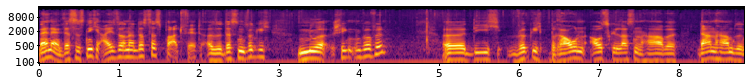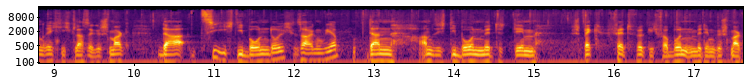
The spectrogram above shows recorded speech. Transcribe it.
Nein, nein, das ist nicht Ei, sondern das ist das Bratfett. Also das sind wirklich nur Schinkenwürfel, äh, die ich wirklich braun ausgelassen habe. Dann haben sie einen richtig klasse Geschmack. Da ziehe ich die Bohnen durch, sagen wir. Dann haben sich die Bohnen mit dem Speckfett wirklich verbunden mit dem Geschmack.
